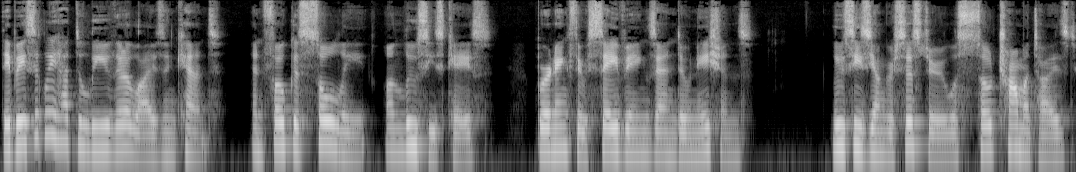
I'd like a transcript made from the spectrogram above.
They basically had to leave their lives in Kent and focus solely on Lucie's case, burning through savings and donations. Lucie's younger sister was so traumatized,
